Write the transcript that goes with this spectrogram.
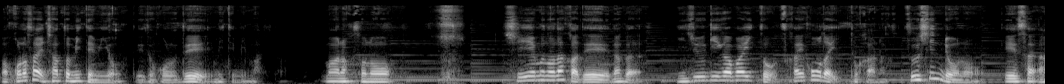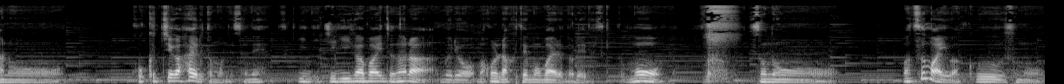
まあ、この際ちゃんと見てみようっていうところで見てみました。まあなんかその、CM の中で、なんか 20GB 使い放題とか、なんか通信量の掲載、あのー告知が入ると思うんですよね。月に 1GB なら無料。まあ、これ楽天モバイルの例ですけども、その、まあ、妻曰く、その、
